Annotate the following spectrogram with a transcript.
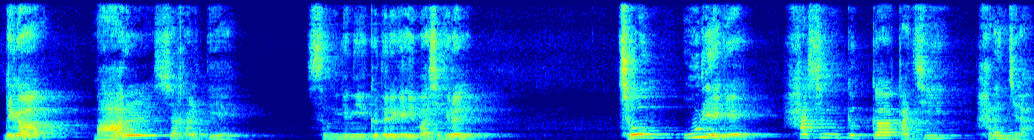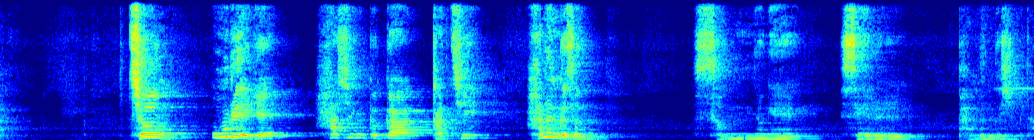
내가 말을 시작할 때에 성령이 그들에게 임하시기를 처음 우리에게 하신 것과 같이 하는지라 처음 우리에게 하신 것과 같이 하는 것은 성령의 세를 받는 것입니다.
